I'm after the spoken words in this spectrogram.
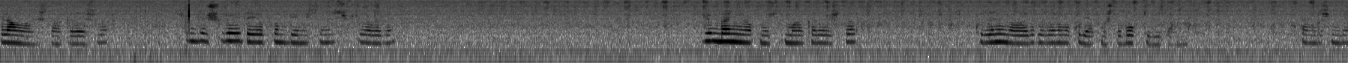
falan var işte arkadaşlar. Şimdi şurayı da yapın demişsiniz şuraları. Dün ben yapmıştım arkadaşlar. Kuzenim vardı. Kuzenim okul yapmıştı. Bok gibiydi ama. Ben de şimdi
